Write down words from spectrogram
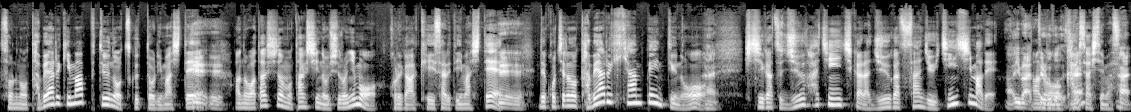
それの食べ歩きマップというのを作っておりまして、ええええ。あの私どもタクシーの後ろにもこれが掲示されていまして、ええでこちらの食べ歩きキャンペーンっていうのをはい。7月18日から10月31日まで。あの開催しています。はい。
